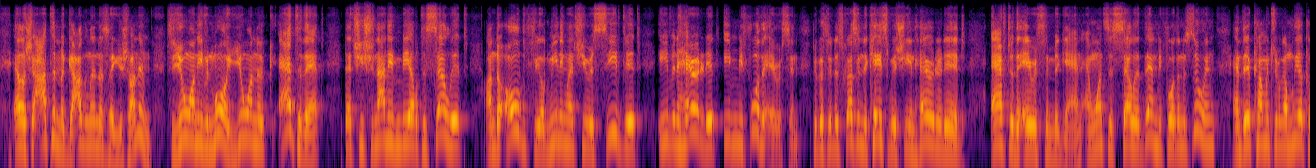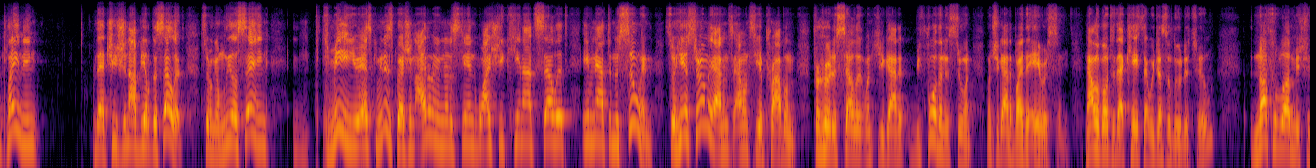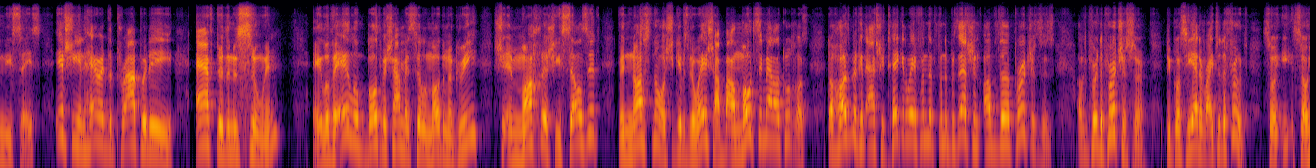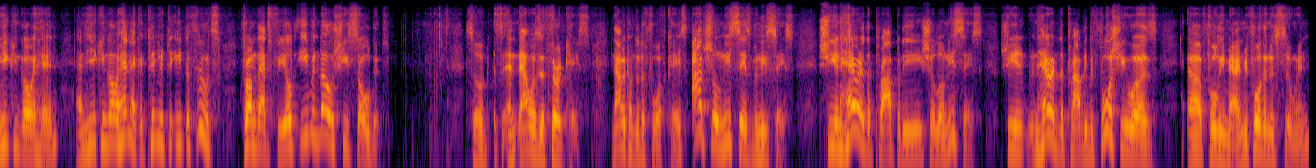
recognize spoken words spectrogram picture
So you want even more. You want to add to that that she should not even be able to sell it on the old field, meaning when she received it, even inherited it even before the Erison, because we're discussing the case where she inherited it after the Erisin began and wants to sell it then before the Nisuin, and they're coming to Gamliel complaining that she should not be able to sell it. So Gamliel is saying, to me, you're asking me this question. I don't even understand why she cannot sell it even after Nisuin. So here, certainly, I don't, I don't see a problem for her to sell it when she got it before the Nisuin, when she got it by the Erison. Now we'll go to that case that we just alluded to Nafula Mishanises, if she inherited the property after the Nisuin, Elu ve'elu, both Misham and Sil Modem agree. She imacha, she sells it. V'nosno, she gives it away. Shabal motzi al kuchos. The husband can actually take it away from the from the possession of the purchasers of the, the purchaser because he had a right to the fruit. So so he can go ahead and he can go ahead and continue to eat the fruits from that field, even though she sold it. So and that was the third case. Now we come to the fourth case. Ad nises v'nises. She inherited the property shalonises she inherited the property before she was uh, fully married, before the Nisuin.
